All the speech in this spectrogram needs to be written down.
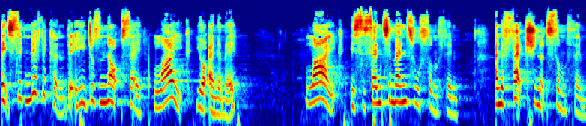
It's significant that he does not say, like your enemy. Like is the sentimental something, an affectionate something.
